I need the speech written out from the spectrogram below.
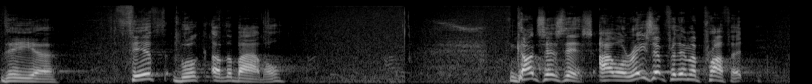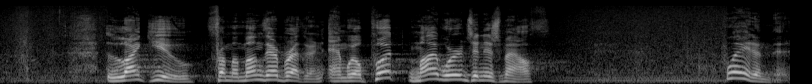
the uh, fifth book of the Bible. God says this I will raise up for them a prophet like you from among their brethren, and will put my words in his mouth. Wait a minute.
